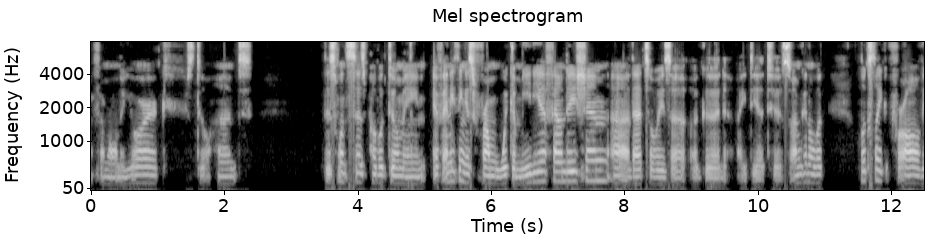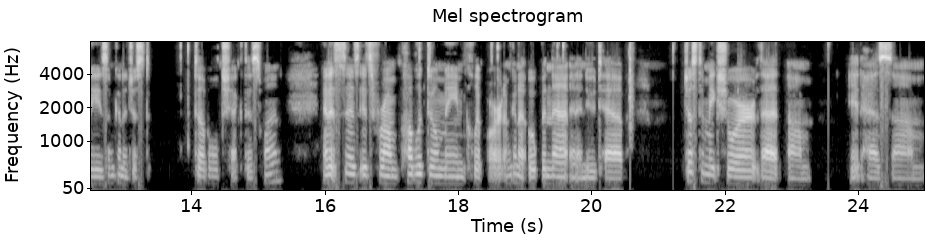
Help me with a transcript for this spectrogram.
Ephemeral New York, Still Hunt, this one says public domain. If anything is from Wikimedia Foundation, uh, that's always a, a good idea too. So I'm going to look, looks like for all these, I'm going to just double check this one. And it says it's from public domain clip art. I'm going to open that in a new tab just to make sure that um, it has some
